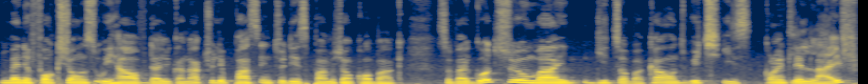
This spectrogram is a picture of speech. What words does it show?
many functions we have that you can actually pass into this permission callback. So if I go to my GitHub account, which is currently live,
